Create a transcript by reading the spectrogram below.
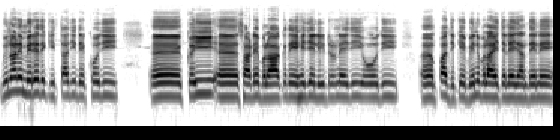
ਵੀ ਉਹਨਾਂ ਨੇ ਮੇਰੇ ਤੇ ਕੀਤਾ ਜੀ। ਦੇਖੋ ਜੀ ਅਹ, ਕਈ ਅਹ, ਸਾਡੇ ਬਲਾਕ ਦੇ ਇਹੋ ਜਿਹੇ ਲੀਡਰ ਨੇ ਜੀ। ਉਹ ਜੀ ਅਹ, ਭੱਜ ਕੇ ਬਿਨ ਬੁਲਾਏ ਚਲੇ ਜਾਂਦੇ ਨੇ।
